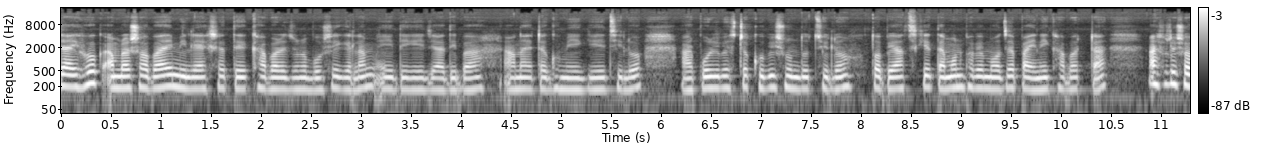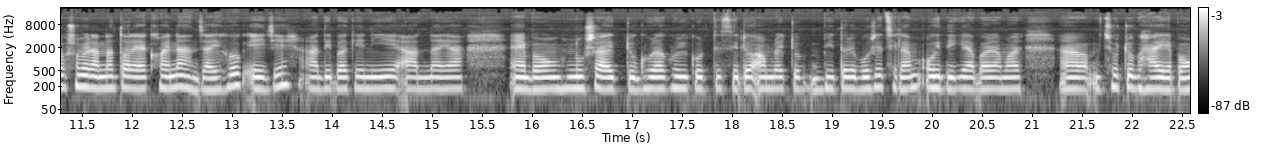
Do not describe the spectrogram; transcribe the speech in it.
যাই হোক, আমরা সবাই মিলে একসাথে খাবারের জন্য বসে গেলাম। এই দিকে যে আদিবা আনা এটা ঘুমিয়ে গিয়েছিল আর পরিবেশটা খুবই সুন্দর ছিল। তবে আজকে তেমনভাবে মজা পাইনি খাবারটা। আসলে সবসময় রান্না তো আর এক হয় না। যাই হোক, এই যে আদিবাকে নিয়ে আদনায়া এবং নুষা একটু ঘোরাঘুরি করতেছিল। আমরা একটু ভিতরে বসেছিলাম ওই দিকে আবার আমার ছোট ভাই এবং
